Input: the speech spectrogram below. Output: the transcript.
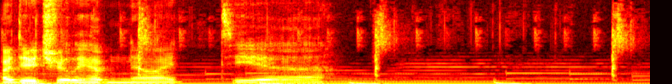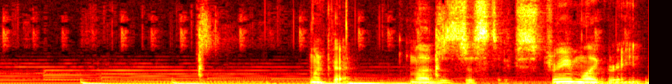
I do truly have no idea. Okay, that is just extremely green.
